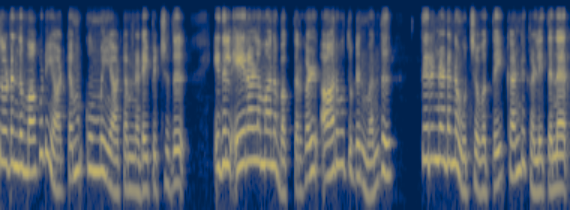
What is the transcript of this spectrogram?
தொடர்ந்து மகுடியாட்டம் கும்மியாட்டம் நடைபெற்றது. இதில் ஏராளமான பக்தர்கள் ஆர்வத்துடன் வந்து திருநடன உற்சவத்தை கண்டு கழித்தனர்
